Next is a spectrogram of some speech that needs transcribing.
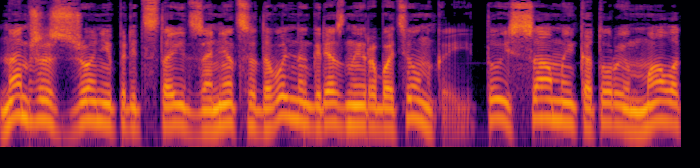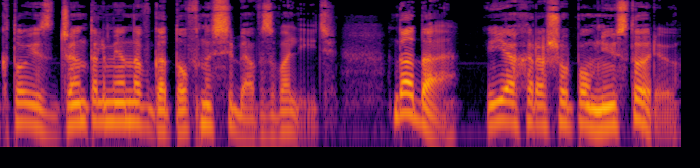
Нам же с Джонни предстоит заняться довольно грязной работенкой, той самой, которую мало кто из джентльменов готов на себя взвалить. Да-да, я хорошо помню историю.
